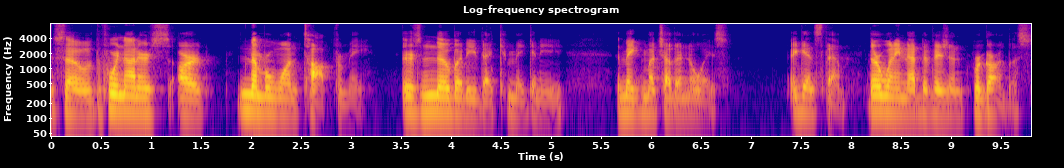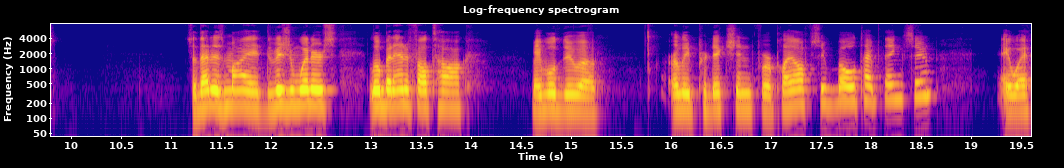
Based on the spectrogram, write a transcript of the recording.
So the 49ers are number one top for me. There's nobody that can make any that make much other noise against them. They're winning that division regardless. So that is my division winners. A little bit of NFL talk. Maybe we'll do a early prediction for playoff Super Bowl type thing soon. Anyway,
